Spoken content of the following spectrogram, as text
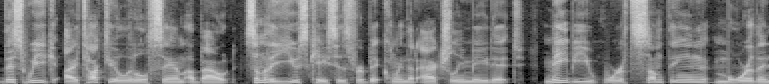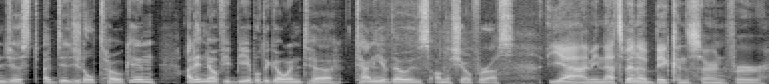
This week, I talked to you a little, Sam, about some of the use cases for Bitcoin that actually made it maybe worth something more than just a digital token. I didn't know if you'd be able to go into to any of those on the show for us. Yeah, I mean that's been a big concern for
